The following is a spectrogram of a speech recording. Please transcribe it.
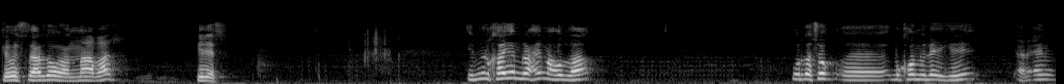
göğüslerde olanı ne yapar? Bilir. İbnül Kayyım Rahimahullah burada çok e, bu konuyla ilgili yani en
